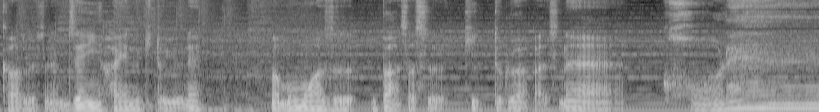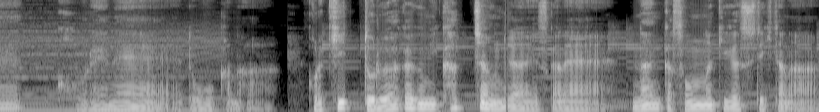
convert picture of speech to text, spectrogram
カードですね。全員生え抜きというね。まあ、桃アズ VS キットルアカですね。これ、これね、どうかな。これきっとルアカ組勝っちゃうんじゃないですかね。なんかそんな気がしてきたな。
